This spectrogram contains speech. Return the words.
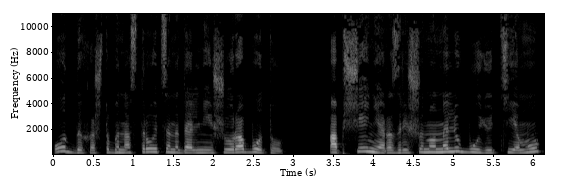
отдыха, чтобы настроиться на дальнейшую работу. Общение разрешено на любую тему,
